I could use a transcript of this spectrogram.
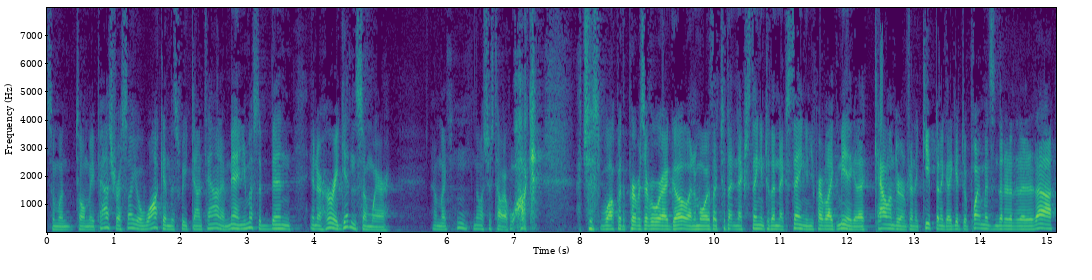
Someone told me, Pastor, I saw you walking this week downtown, and man, you must have been in a hurry getting somewhere. And I'm like, hmm, no, it's just how I walk. I just walk with a purpose everywhere I go, and I'm always like to that next thing and to the next thing. And you're probably like me. I got a calendar I'm trying to keep, and I got to get to appointments and da da da da da.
